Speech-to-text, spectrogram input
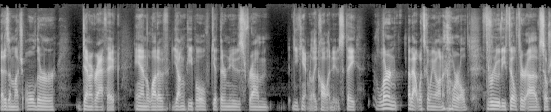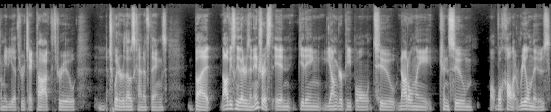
that is a much older demographic. And a lot of young people get their news from, you can't really call it news. They learn about what's going on in the world through the filter of social media, through TikTok, through Twitter, those kind of things. But obviously, there's an interest in getting younger people to not only consume, what we'll call it real news,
